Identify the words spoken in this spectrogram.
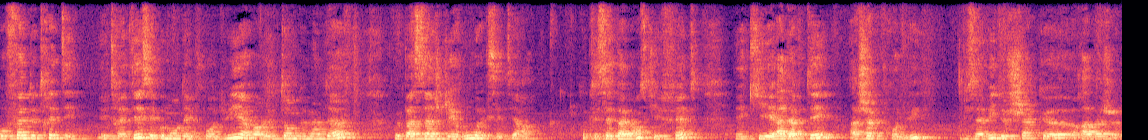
au fait de traiter Et traiter, c'est commander le produit, avoir le temps de main-d'œuvre, le passage des roues, etc. Donc c'est cette balance qui est faite et qui est adaptée à chaque produit vis-à-vis de chaque ravageur.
